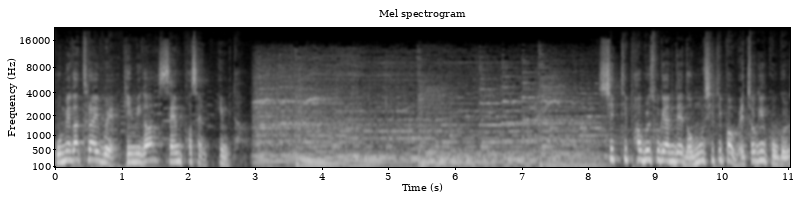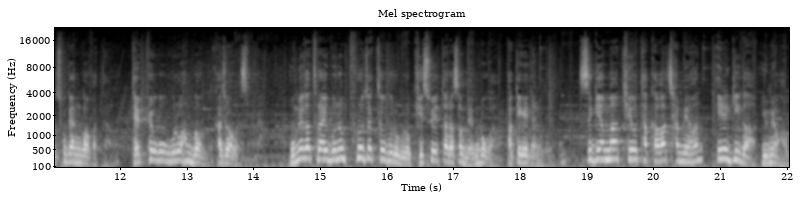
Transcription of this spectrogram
오메가 트라이브의 기미가 샘퍼센입니다. 시티팝을 소개하는데 너무 시티팝 외적인 곡을 소개하는 것 같다. 대표곡으로 한번 가져와 봤습니다. 오메가 트라이브는 프로젝트 그룹으로 기수에 따라서 멤버가 바뀌게 되는데요. 스기야마 키요타카가 참여한 1기가 유명하고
